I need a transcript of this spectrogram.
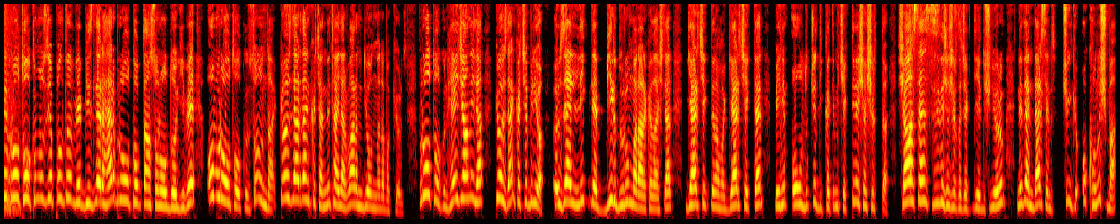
bir Brawl Talk'umuz yapıldı ve bizler her Brawl Talk'tan sonra olduğu gibi o Brawl Talk'un sonunda gözlerden kaçan detaylar var mı diye onlara bakıyoruz. Brawl Talk'un heyecanıyla gözden kaçabiliyor. Özellikle bir durum var arkadaşlar. Gerçekten ama gerçekten benim oldukça dikkatimi çekti ve şaşırttı. Şahsen sizi de şaşırtacak diye düşünüyorum. Neden derseniz çünkü o konuşma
